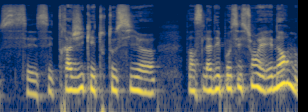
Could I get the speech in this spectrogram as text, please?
c'est tragique et tout aussi. Enfin, la dépossession est énorme.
